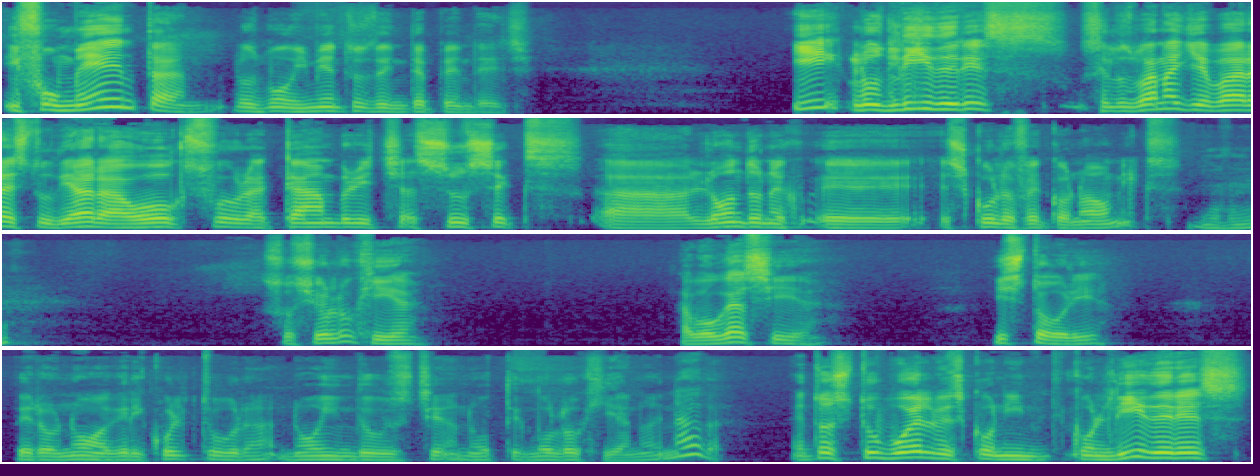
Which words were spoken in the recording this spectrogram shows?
Y fomentan los movimientos de independencia. Y los líderes se los van a llevar a estudiar a Oxford, a Cambridge, a Sussex, a London eh, School of Economics, sociología, abogacía, historia, pero no agricultura, no industria, no tecnología, no hay nada. Entonces tú vuelves con, con líderes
